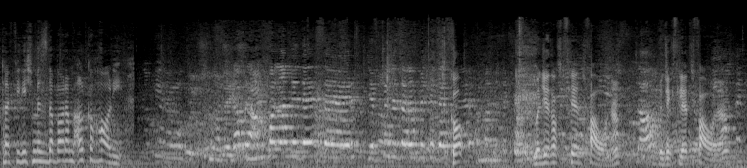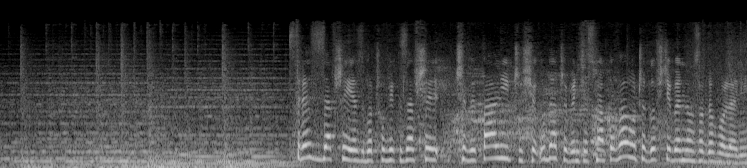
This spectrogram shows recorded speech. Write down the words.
trafiliśmy z doborem alkoholi. Dobra, odpalamy deser. Dziewczyny, zaraz będzie deser. Tylko będzie to chwilę trwało, nie? Będzie chwilę trwało, nie? Stres zawsze jest, bo człowiek zawsze czy wypali, czy się uda, czy będzie smakowało, czy goście będą zadowoleni.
